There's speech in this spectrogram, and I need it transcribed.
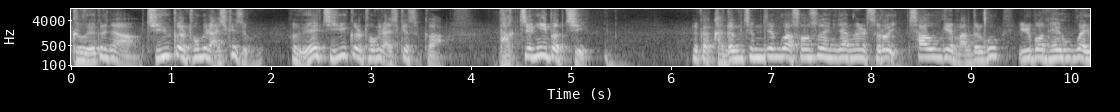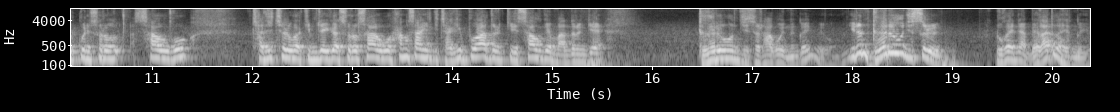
그 왜 그러냐. 지휘권을 통일 안 시켰어요. 왜 지휘권을 통일 안 시켰을까? 박정희 법칙. 그러니까 가등청정과 소수행장을 서로 싸우게 만들고 일본 해군과 육군이 서로 싸우고 차지철과 김정희가 서로 싸우고 항상 이렇게 자기 부하들끼리 싸우게 만드는 게 더러운 짓을 하고 있는 거예요. 이런 더러운 짓을 누가 했냐? 맥아더가 한 거예요.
